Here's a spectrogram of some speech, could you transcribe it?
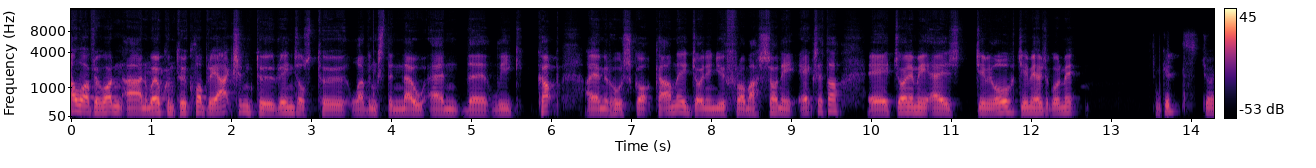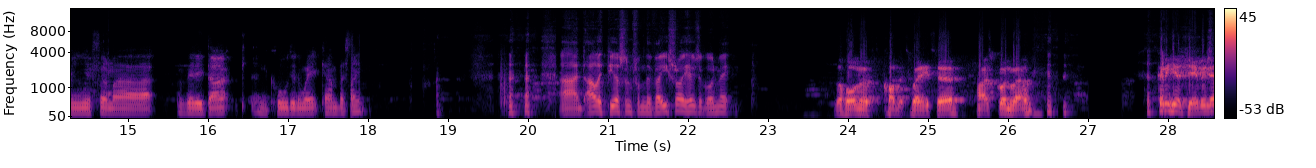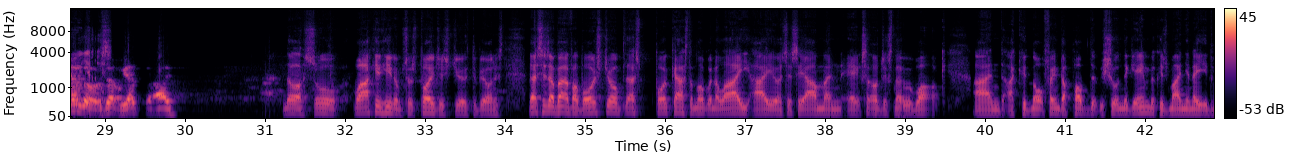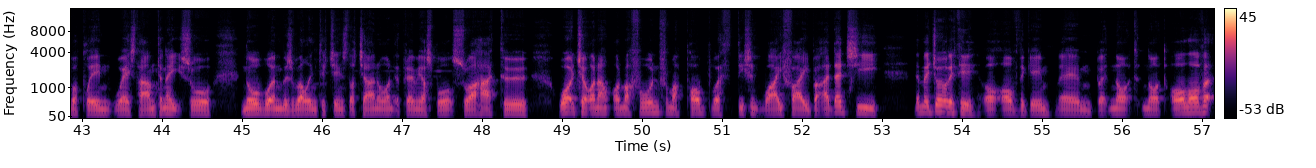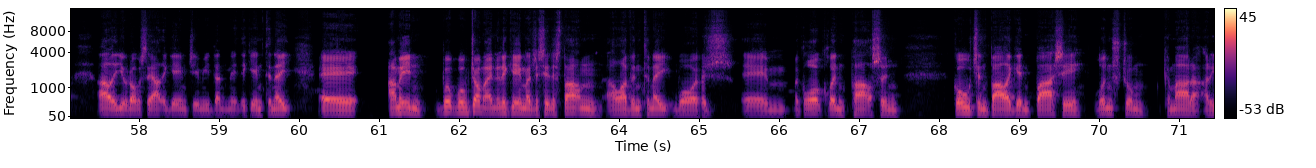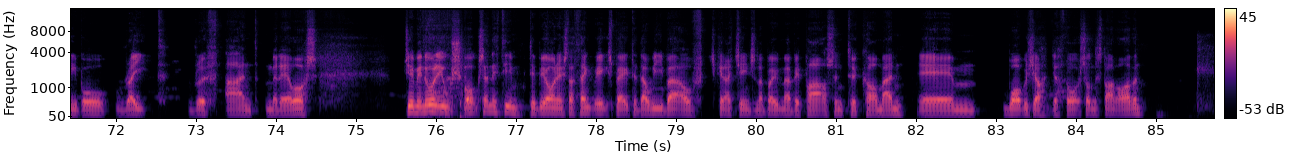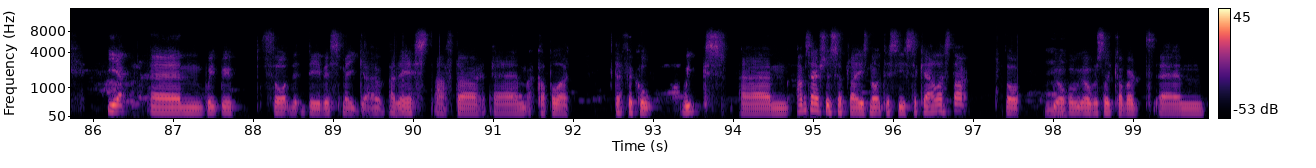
Hello, everyone, and welcome to Club Reaction to Rangers 2, Livingston now in the League Cup. I am your host, Scott Carney, joining you from a sunny Exeter. Uh, joining me is Jamie Lowe. Jamie, how's it going, mate? I'm good. Joining you from a very dark and cold and wet campus night. and Ali Pearson from the Viceroy. How's it going, mate? The home of Club at 22. Oh, it's going well. Can you hear Jamie there, So. Is that weird? Aye. No, so well, I can hear him, so it's probably just you, to be honest. This is a bit of a boss job. This podcast, I'm not going to lie. I, as I say, I'm in Exeter just now at work, and I could not find a pub that was showing the game because Man United were playing West Ham tonight. So no one was willing to change their channel onto Premier Sports. So I had to watch it on a, on my phone from a pub with decent Wi-Fi. But I did see the majority of, of the game, um, but not not all of it. Ali, you were obviously at the game. Jamie you didn't make the game tonight. Uh, I mean, we'll, we'll jump into the game. I say, the starting 11 tonight was um, McLaughlin, Patterson, Goldson, Balogun, Bassey, Lundstram, Kamara, Aribo, Wright, Roofe, and Morelos. Jamie, no real shocks in the team, to be honest. I think we expected a wee bit of kind of changing about, maybe Patterson to come in. Um, what was your, your thoughts on the starting 11? Yeah, um, we, we thought that Davis might get a rest after um, a couple of difficult weeks. Um, I was actually surprised not to see Sakala start. thought we, we obviously covered um,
